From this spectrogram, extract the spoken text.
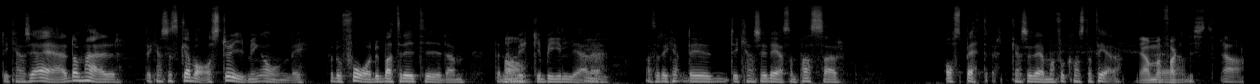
det kanske är de här, det kanske ska vara streaming only, för då får du batteritiden, den är Ja. mycket billigare. Mm. Alltså det, det, det kanske är det som passar oss bättre, kanske det man får konstatera. Ja men Eh, faktiskt. Ja.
